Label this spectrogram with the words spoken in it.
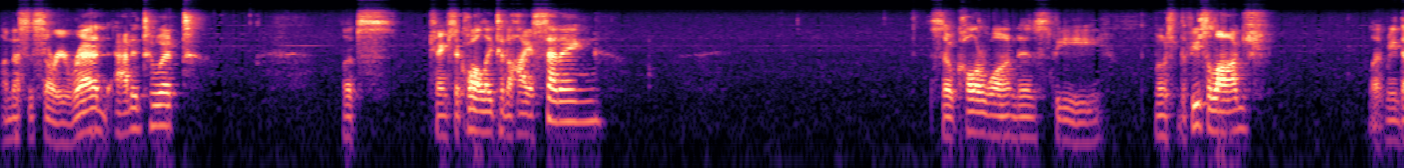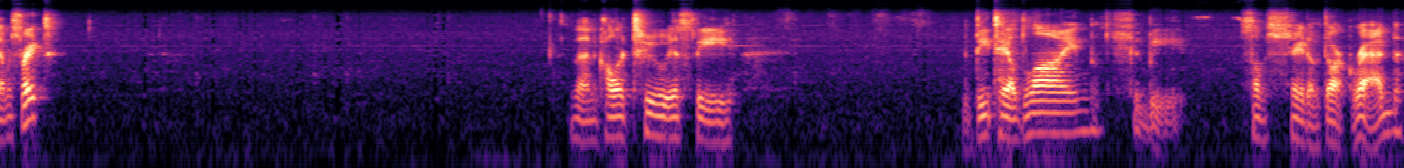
unnecessary red added to it. Let's change the quality to the highest setting. So color 1 is the most of the fuselage. Let me demonstrate. Then color 2 is the, detailed line. Should be some shade of dark red,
